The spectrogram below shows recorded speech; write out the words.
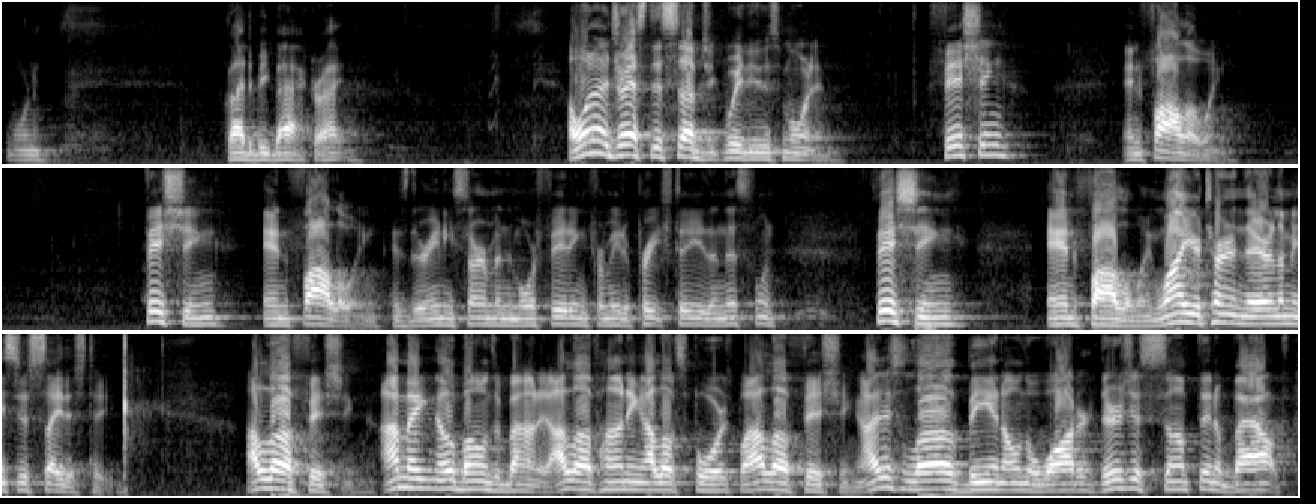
this morning. Glad to be back, right? I want to address this subject with you this morning fishing and following. Fishing and following. Is there any sermon more fitting for me to preach to you than this one? Fishing and following. While you're turning there, let me just say this to you. I love fishing. I make no bones about it. I love hunting, I love sports, but I love fishing. I just love being on the water. There's just something about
